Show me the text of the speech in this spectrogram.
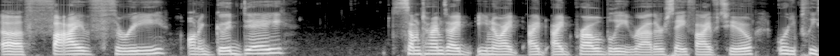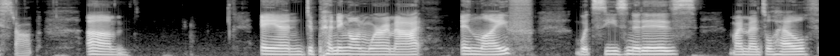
a five three on a good day. Sometimes I, you know, I I'd, I'd probably rather say five two. Gordy, please stop. Um, and depending on where I'm at in life, what season it is, my mental health,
